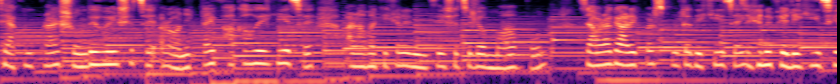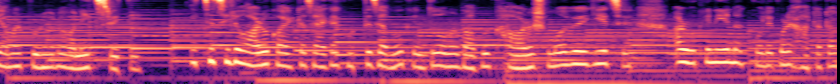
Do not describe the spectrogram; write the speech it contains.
যে এখন প্রায় সন্ধে হয়ে এসেছে আর অনেকটাই ফাঁকা হয়ে গিয়েছে। আর আমাকে এখানে নিতে এসেছিল মা বোন। যাওয়ার আগে আরেকবার স্কুলটা দেখিয়ে যাই। যেখানে ফেলে গিয়েছি আমার পুরনো অনেক স্মৃতি। ইচ্ছে ছিল আরও কয়েকটা জায়গায় ঘুরতে যাব কিন্তু আমার বাবুর খাওয়ারও সময় হয়ে গিয়েছে। আর ওকে নিয়ে না কোলে করে হাঁটাটাও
